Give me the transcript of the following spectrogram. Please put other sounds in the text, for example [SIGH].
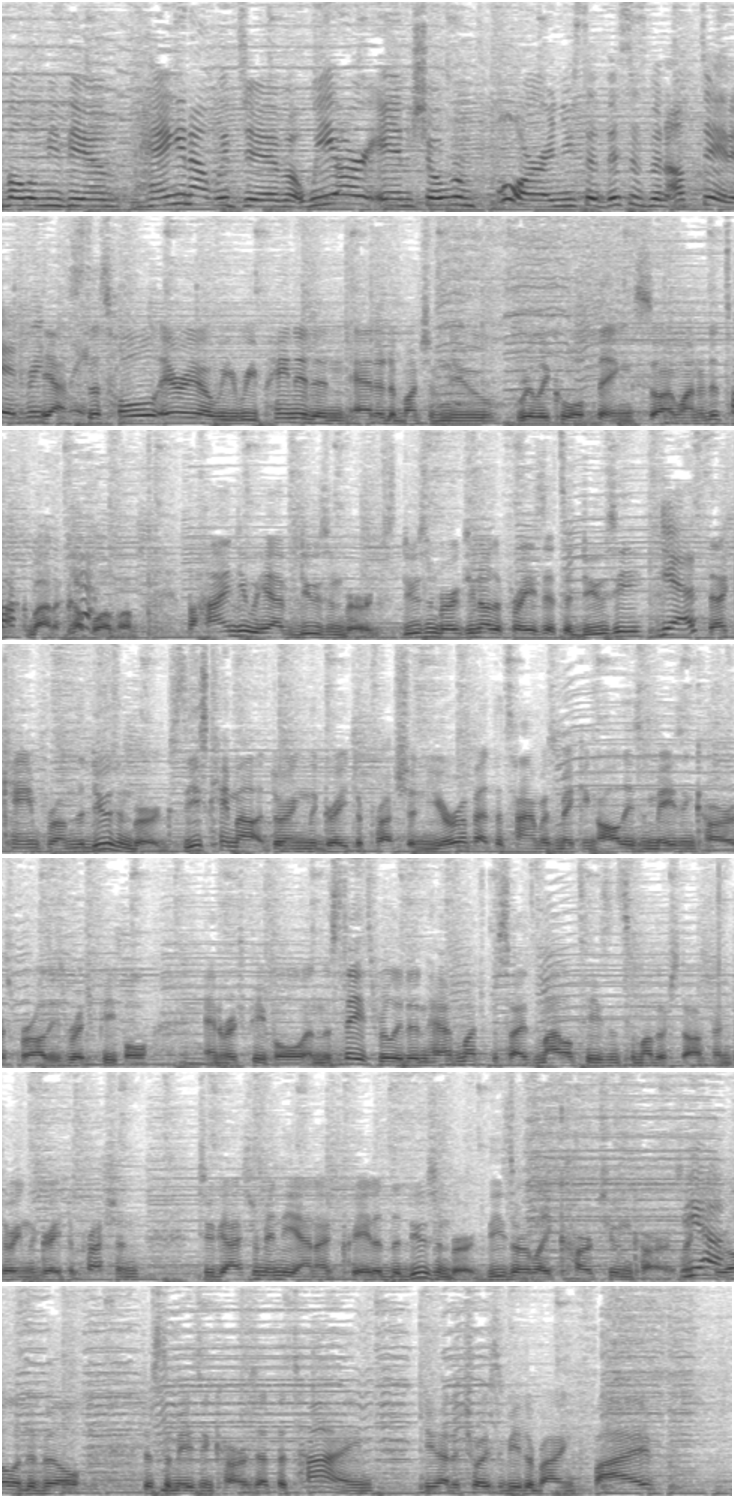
Volo Museum, hanging out with Jim. We are in showroom four, and you said this has been updated recently. Yes, this whole area we repainted and added a bunch of new, really cool things. So I wanted to talk about a couple Yeah. of them. Behind you, we have Duesenbergs. Duesenbergs, you know the phrase "it's a doozy." Yes. That came from the Duesenbergs. These came out during the Great Depression. Europe at the time was making all these amazing cars for all these rich people, and rich people in the states really didn't have much besides Model Ts and some other stuff. And during the Great Depression, two guys from Indiana created the Duesenberg. These are like cartoon cars, like Yeah. Cruella de Vil, just amazing cars. At the time, you had a choice of either buying five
